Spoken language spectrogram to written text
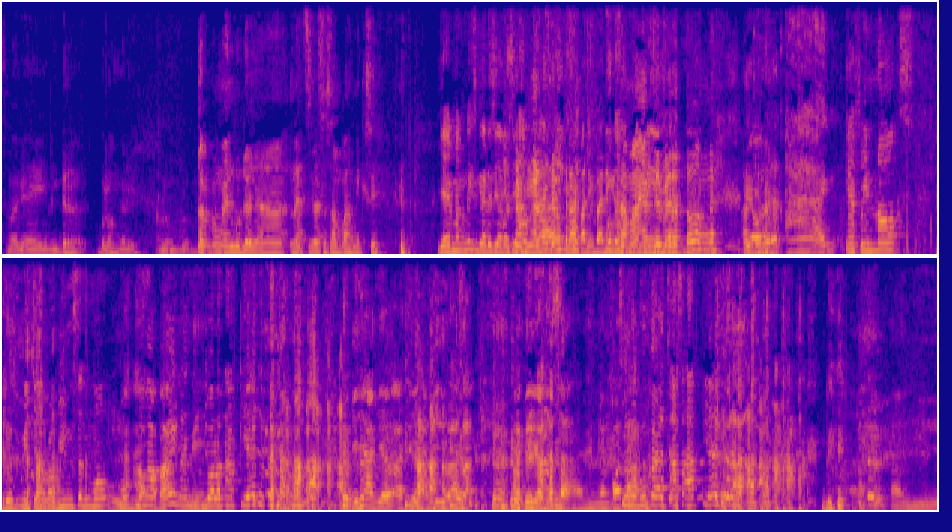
sebagai leader belum kali ya. belum belum Tapi pemain mudanya Nets nggak sesampah Knicks sih. ya emang Knicks gak ada siapa-siapa. Kenapa dibandingin Bukan sama sama RJ Barrett doang nih. RJ Barrett ah Kevin Knox terus Mitchell Robinson mau mau, mau Apa ngapain ini? anjing jualan aki aja tadi Akinya Aki, Aki, Aki Iwasa. Aki anjing, yang kota. suruh buka charge aki aja di Anjing.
